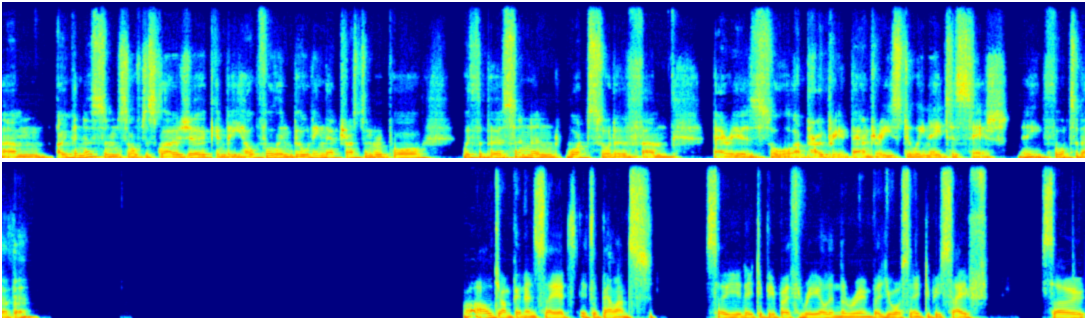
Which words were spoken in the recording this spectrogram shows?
um, openness and self-disclosure can be helpful in building that trust and rapport with the person and what sort of um, barriers or appropriate boundaries do we need to set? Any thoughts about that? I'll jump in and say it's it's a balance. So you need to be both real in the room, but you also need to be safe. So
